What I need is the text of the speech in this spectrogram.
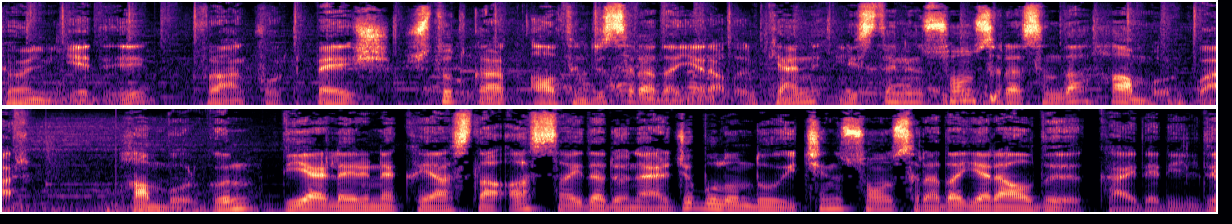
Köln 7, Frankfurt 5, Stuttgart 6. sırada yer alırken listenin son sırasında Hamburg var. Hamburg'un diğerlerine kıyasla az sayıda dönerci bulunduğu için son sırada yer aldığı kaydedildi.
